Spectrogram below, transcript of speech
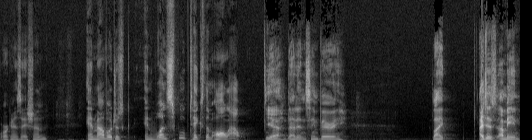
organization, and Malvo just in one swoop takes them all out. Yeah, that didn't seem very. Like, I just, I mean,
